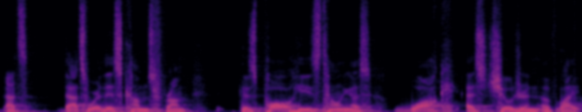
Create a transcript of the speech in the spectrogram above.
That's, that's where this comes from. Because Paul, he's telling us, walk as children of light.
